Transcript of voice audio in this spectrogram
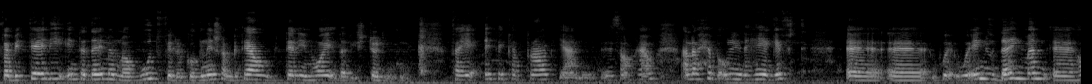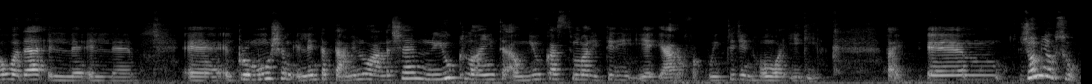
فبالتالي انت دايما موجود في ال recognition بتاعه وبالتالي ان هو يقدر يشتري منك. فهي ethical bribe يعني somehow. أنا بحب أقول إن هي gift وإنه دايما هو ده ال ال ال promotion اللي انت بتعمله علشان new client أو new customer يبتدي يعرفك ويبتدي إن هو يجي لك طيب جوميا وسوق.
